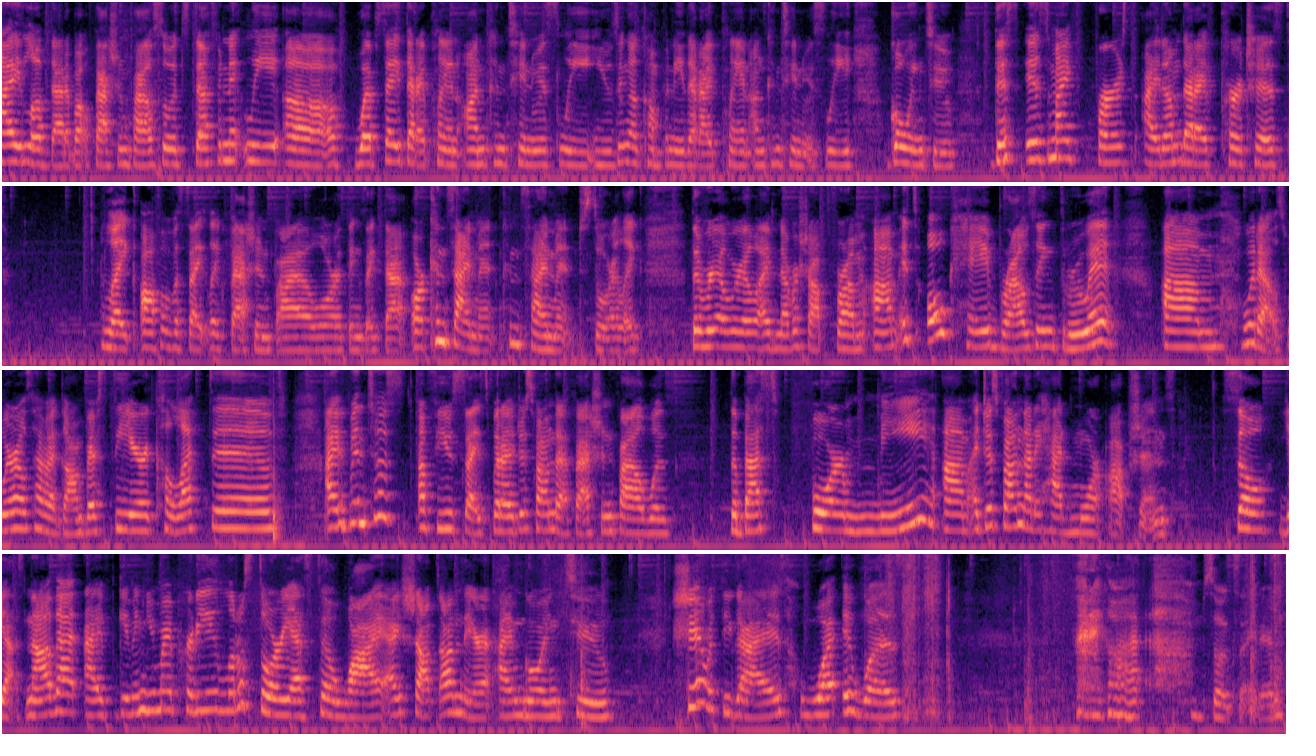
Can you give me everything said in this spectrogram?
I love that about Fashionphile. So it's definitely a website that I plan on continuously using, a company that I plan on continuously going to. This is my first item that I've purchased like off of a site like Fashionphile or things like that or consignment consignment store like the RealReal I've never shopped from um it's okay browsing through it um what else? Where else have i gone? Vestiaire collective. I've been to a few sites but i just found that Fashionphile was the best for me. Um i just found that it had more options. So yes now that i've given you my pretty little story as to why i shopped on there i'm going to share with you guys what it was that i got. I'm so excited.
